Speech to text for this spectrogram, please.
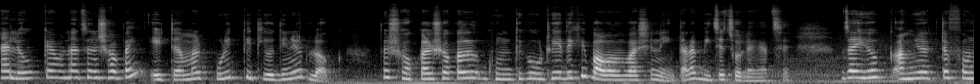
হ্যালো, কেমন আছেন সবাই? এটা আমার পুরীর তৃতীয় দিনের ব্লগ তো সকাল সকাল ঘুম থেকে উঠেই দেখি বাবা মা বাসে নেই, তারা বিচে চলে গেছে। যাই হোক, আমিও একটা ফোন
